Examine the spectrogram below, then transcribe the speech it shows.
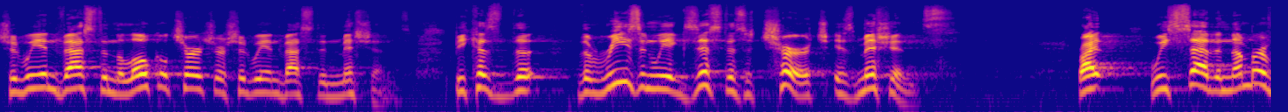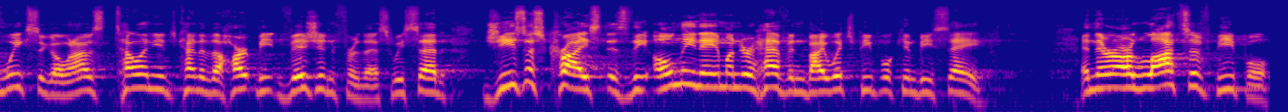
Should we invest in the local church or should we invest in missions? Because the, the reason we exist as a church is missions, right? We said a number of weeks ago when I was telling you kind of the heartbeat vision for this, we said Jesus Christ is the only name under heaven by which people can be saved. And there are lots of people,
